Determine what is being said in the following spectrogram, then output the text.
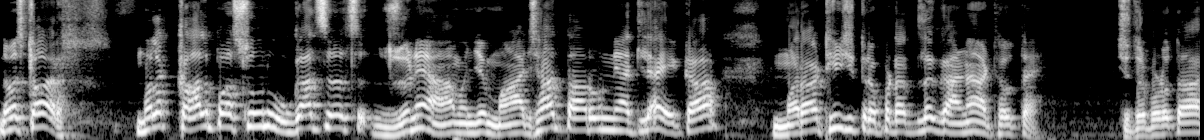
नमस्कार. मला कालपासून उगाच जुन्या म्हणजे माझ्या तारुण्यातल्या एका मराठी चित्रपटातलं गाणं आठवत आहे चित्रपट होता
